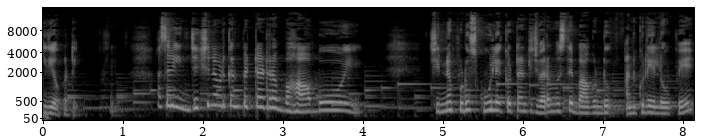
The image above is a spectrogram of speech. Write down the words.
ఇది ఒకటి. అసలు ఇంజెక్షన్ ఎవడు కనిపెట్టాడురా బాబోయ్? చిన్నప్పుడు స్కూల్ ఎక్కడానికి జ్వరం వస్తే బాగుండు అనుకునే లోపే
